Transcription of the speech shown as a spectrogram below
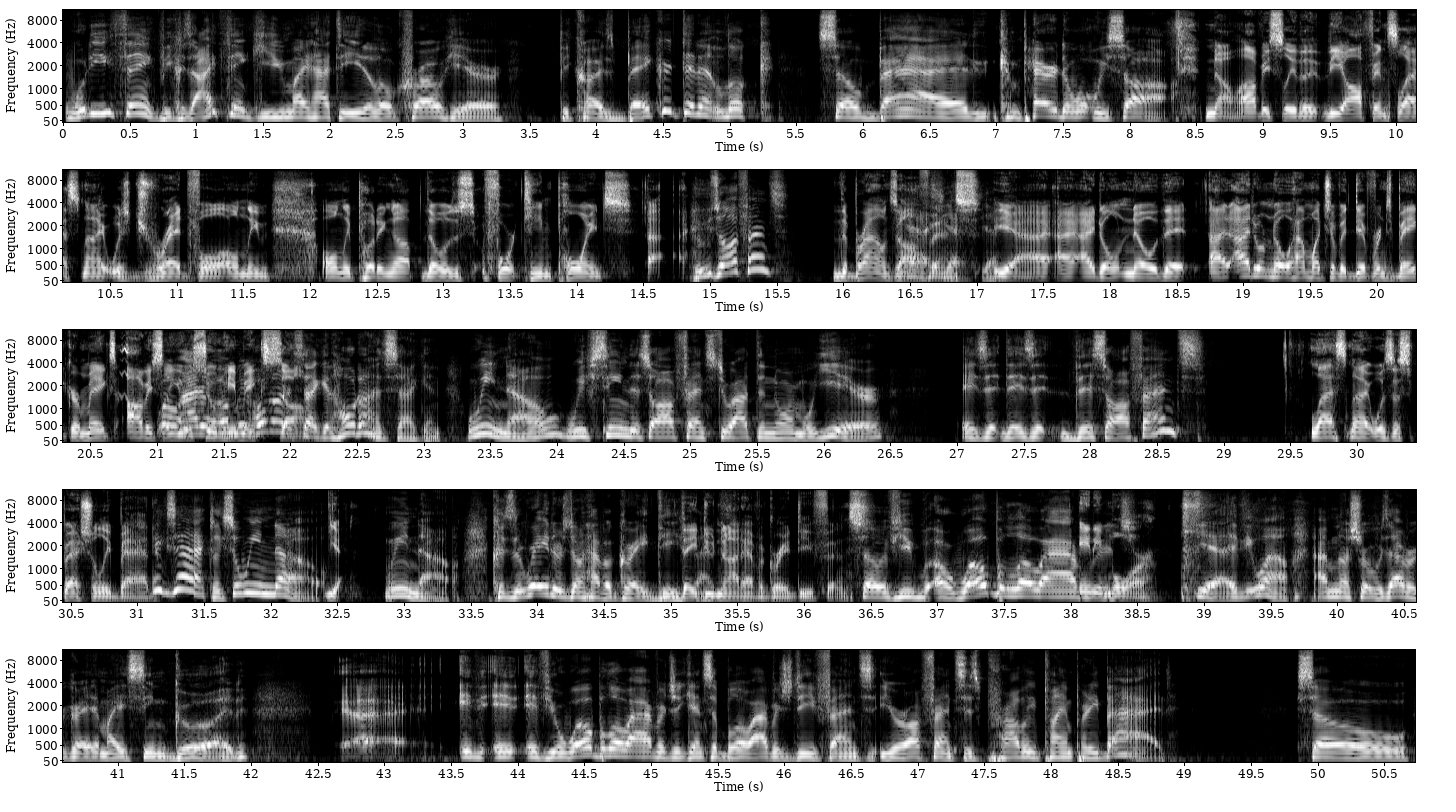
What do you think? Because I think you might have to eat a little crow here because Baker didn't look so bad compared to what we saw. No, obviously the, the offense last night was dreadful. Only only putting up those 14 points. Uh, Whose offense? the Browns Yes, offense. yes, yes. Yeah, I, I don't know that. I, I don't know how much of a difference Baker makes. Obviously, Well, you assume I he mean, makes hold on some. a second. Hold on a second. We know we've seen this offense throughout the normal year. Is it is it this offense? Last night was especially bad. Exactly. So we know. Yeah. We know because the Raiders don't have a great defense. They do not have a great defense. So if you are well below average Anymore. yeah. If you well, I'm not sure it was ever great. It might seem good. Uh, if, if if you're well below average against a below average defense, your offense is probably playing pretty bad. So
